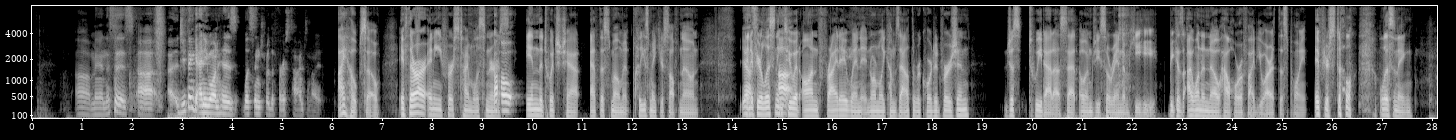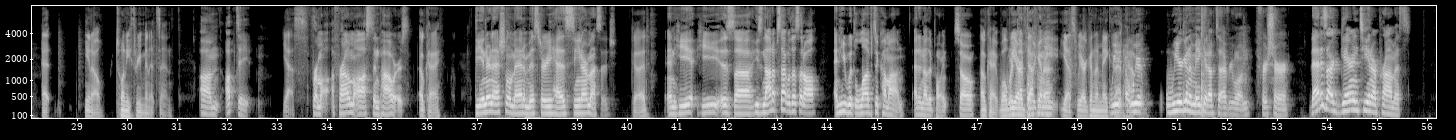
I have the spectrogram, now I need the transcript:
Oh man, this is. Uh, uh, do you think anyone has listened for the first time tonight? I hope so. If there are any first time listeners Oh, in the Twitch chat at this moment, please make yourself known. yes. And if you're listening Uh, to it on Friday when it normally comes out, the recorded version, just tweet at us at OMG so random hee hee because I want to know how horrified you are at this point. If you're still listening at, you know, 23 minutes in. um, update Yes. from from Austin Powers. Okay. The international man of mystery has seen our message, Good. and he he is uh he's not upset with us at all, and he would love to come on at another point. So Okay. Well, We're definitely definitely, gonna- yes, we are going to make we that happen. we're we're gonna make it up to everyone for sure. That is our guarantee and our promise.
